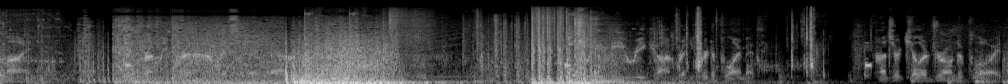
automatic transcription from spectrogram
online. Friendly Predator missile inbound. UAV recon ready for deployment. Hunter killer drone deployed.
